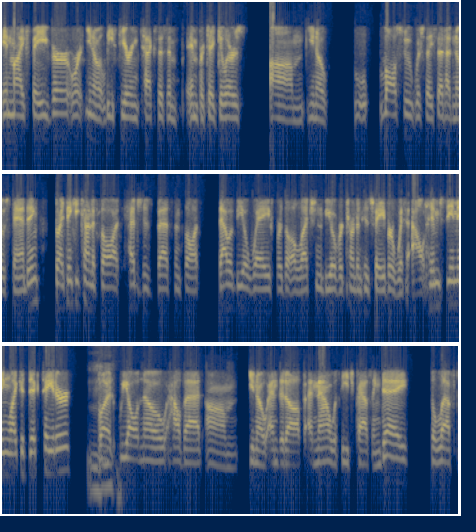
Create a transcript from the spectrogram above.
in my favor, or you know, at least hearing Texas in, in particular's, um, you know, lawsuit, which they said had no standing. So I think he kind of thought, hedged his bets, and thought that would be a way for the election to be overturned in his favor without him seeming like a dictator. Mm-hmm. But we all know how that, um, you know, ended up. And now with each passing day, the left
